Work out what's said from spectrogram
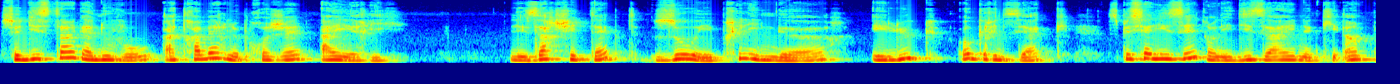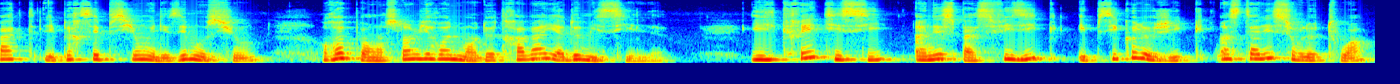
se distingue à nouveau à travers le projet Aéri. Les architectes Zoé Prillinger et Luc Ogriziak, spécialisés dans les designs qui impactent les perceptions et les émotions, repensent l'environnement de travail à domicile. Ils créent ici un espace physique et psychologique installé sur le toit,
